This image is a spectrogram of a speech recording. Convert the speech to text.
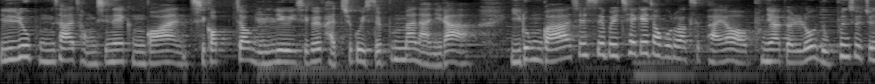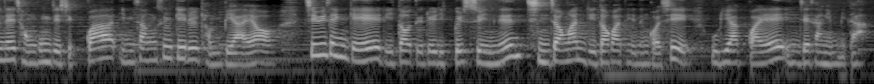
인류 봉사 정신에 근거한 직업적 윤리 의식을 갖추고 있을 뿐만 아니라 이론과 실습을 체계적으로 학습하여 분야별로 높은 수준의 전공 지식과 임상 술기를 겸비하여 치위생계의 리더들을 이끌 수 있는 진정한 리더가 되는 것이 우리 학과의 인재상입니다.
